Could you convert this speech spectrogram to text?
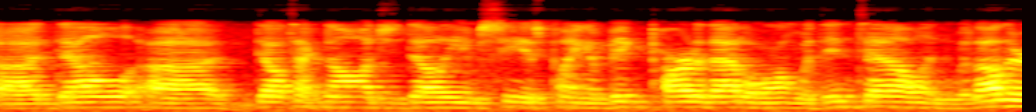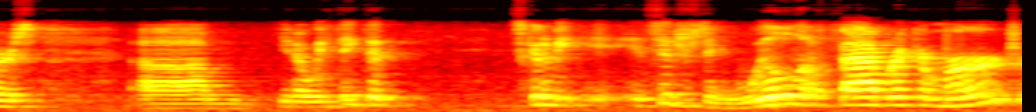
Uh, Dell, uh, Dell Technologies, Dell EMC is playing a big part of that, along with Intel and with others. Um, you know, we think that it's going to be. It's interesting. Will the fabric emerge?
